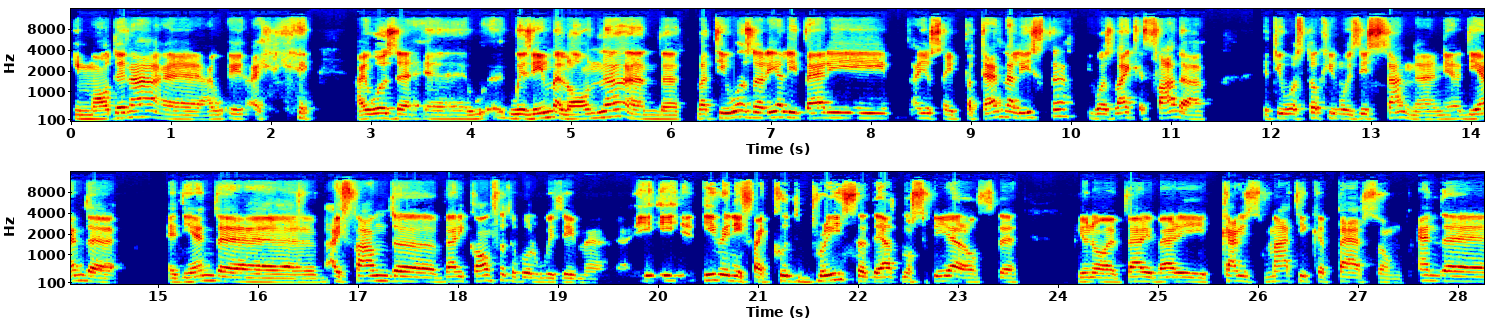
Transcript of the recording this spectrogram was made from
in Modena. Uh, I, I, I, was uh, uh, with him alone, and but he was a really very, how you say, paternalist. He was like a father that he was talking with his son, and at the end at the end, uh, I found uh, very comfortable with him. Uh, even if I could breathe the atmosphere of the, you know, a very, very charismatic person. And uh,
